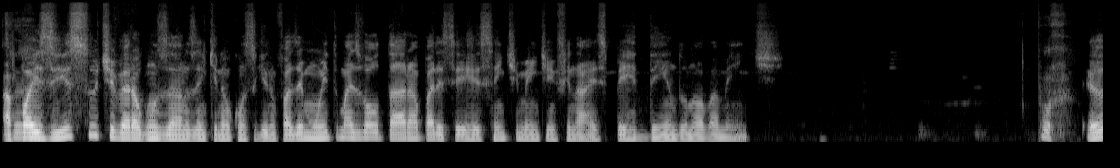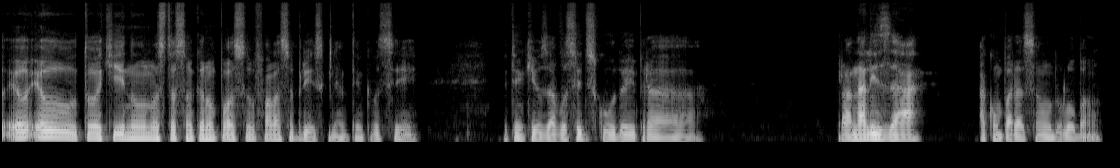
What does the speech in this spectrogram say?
Após isso, tiveram alguns anos em que não conseguiram fazer muito, mas voltaram a aparecer recentemente em finais, perdendo novamente. Porra. Eu, eu, eu tô aqui no- numa situação que eu não posso falar sobre isso, Guilherme. Tenho que você. Eu tenho que usar você de escudo aí para analisar a comparação do Lobão.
